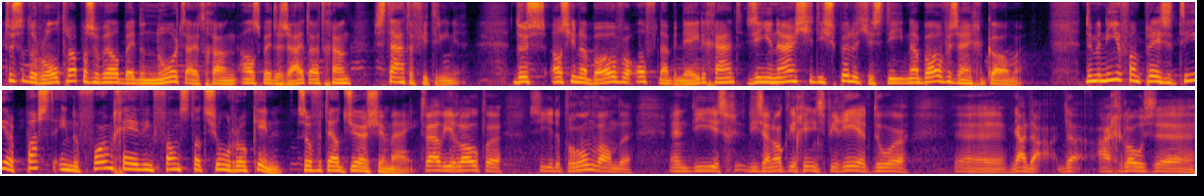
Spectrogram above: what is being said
Tussen de roltrappen, zowel bij de noorduitgang als bij de zuiduitgang, staat een vitrine. Dus als je naar boven of naar beneden gaat, zie je naast je die spulletjes die naar boven zijn gekomen. De manier van presenteren past in de vormgeving van station Rokin, zo vertelt Jersey mij. Terwijl we hier lopen zie je de perronwanden. En die, is, die zijn ook weer geïnspireerd door eh, ja, de, de archeologische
